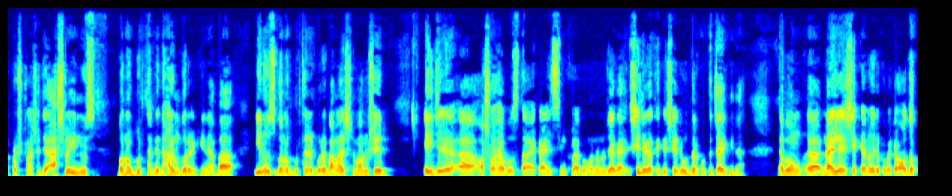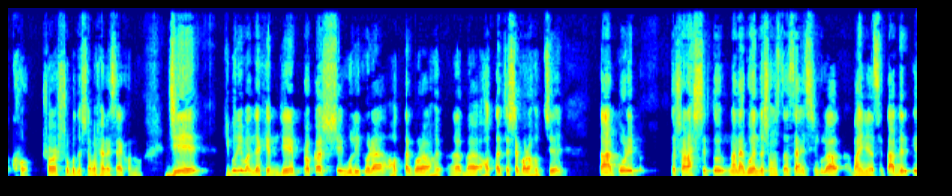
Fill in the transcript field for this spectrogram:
প্রশ্ন আসে যে আসলে ইনুস গণঅভ্যুত্থানকে ধারণ করেন কিনা বা ইনুস গণঅভ্যুত্থানের পরে বাংলাদেশের মানুষের এই যে অসহায় অবস্থা, একটা আইন শৃঙ্খলা এবং অন্যান্য জায়গায়, সেই জায়গা থেকে সেটা উদ্ধার করতে চায় কিনা? এবং নাইলে সে কেন এরকম একটা অদক্ষ স্বরাষ্ট্র উপদেষ্টা বসে রাখছে এখনও? যে, কি পরিমাণ দেখেন, যে প্রকাশ্যে গুলি করা হত্যা করা হত্যার চেষ্টা করা হচ্ছে, তারপরে তো রাষ্ট্রের তো নানা গোয়েন্দা সংস্থা আছে, আইন শৃঙ্খলা বাহিনী আছে, তাদেরকে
